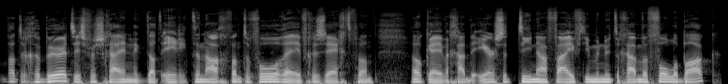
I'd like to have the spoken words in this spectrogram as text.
wat er gebeurt is waarschijnlijk dat Erik ten Hag van tevoren heeft gezegd van... Oké, we gaan de eerste 10 à 15 minuten gaan we volle bak.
